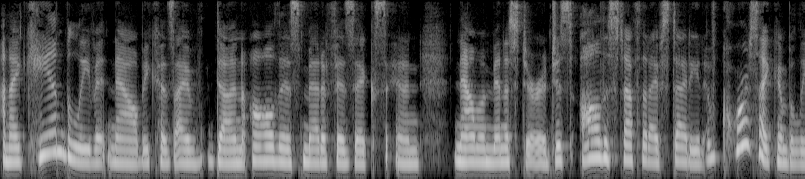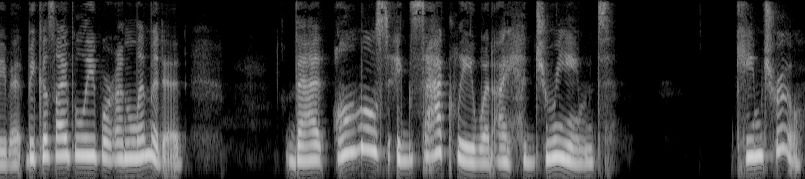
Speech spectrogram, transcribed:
And I can believe it now because I've done all this metaphysics and now I'm a minister and just all the stuff that I've studied. Of course, I can believe it because I believe we're unlimited. That almost exactly what I had dreamed came true.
